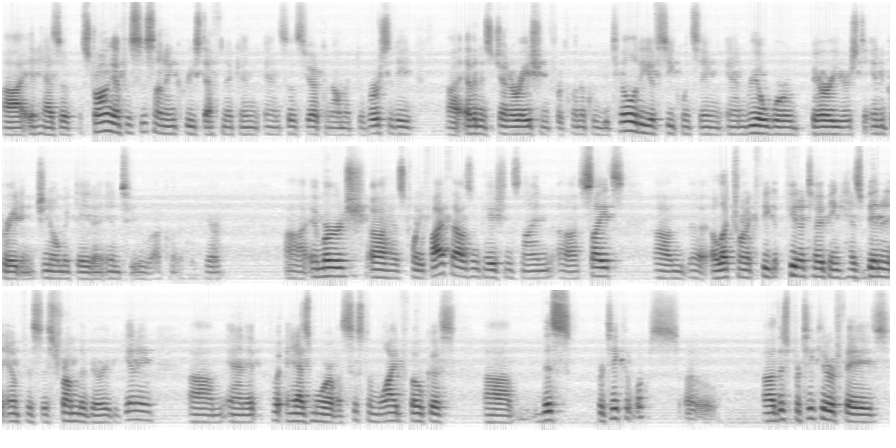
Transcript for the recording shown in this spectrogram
Uh, it has a strong emphasis on increased ethnic and, and socioeconomic diversity, uh, evidence generation for clinical utility of sequencing, and real-world barriers to integrating genomic data into uh, clinical care. Emerge has 25,000 patients, nine sites, um, electronic phenotyping has been an emphasis from the very beginning, um, and it, it, has more of a system-wide focus. Uh, this particular, whoops, oh, uh, this particular phase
